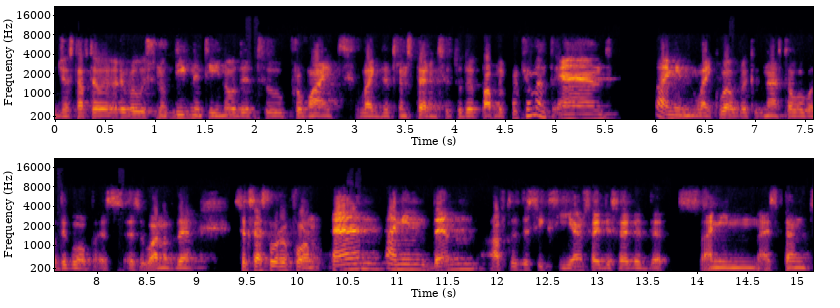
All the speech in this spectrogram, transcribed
just after a revolution of dignity in order to provide like the transparency to the public procurement and I mean, like well recognized all over the globe as, as one of the successful reform. And I mean, then after the six years, I decided that, I mean, I spent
